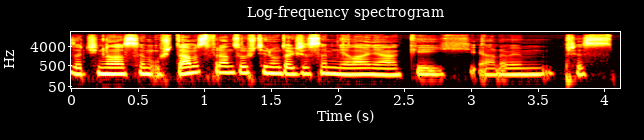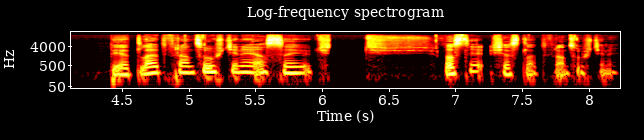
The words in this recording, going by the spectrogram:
Začínala jsem už tam s francouzštinou, takže jsem měla nějakých, já nevím, přes pět let francouzštiny asi, vlastně šest let francouzštiny.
